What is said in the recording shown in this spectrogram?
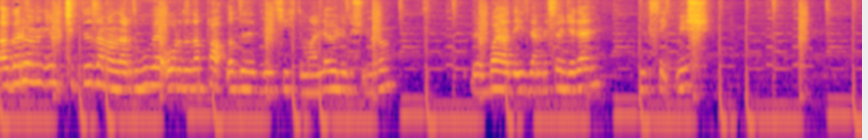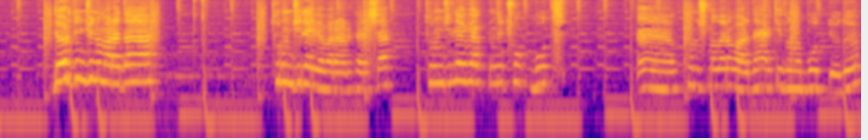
Agarion'un ilk çıktığı zamanlardı bu ve orada da patladı büyük ihtimalle öyle düşünüyorum. Ve bayağı da izlenmesi önceden yüksekmiş. Dördüncü numarada Turuncu Levye var arkadaşlar. Turuncu Levye hakkında çok bot e, konuşmaları vardı. Herkes ona bot diyordu.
